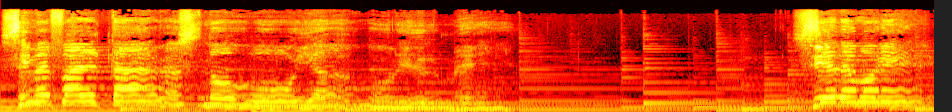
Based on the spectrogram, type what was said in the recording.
Si me faltaras no voy a morirme. Si de morir,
